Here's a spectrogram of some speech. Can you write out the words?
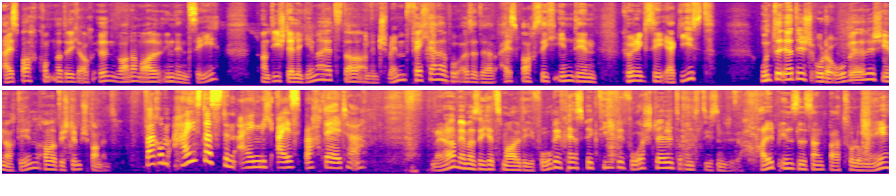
Eisbach kommt natürlich auch irgendwann einmal in den See. An die Stelle gehen wir jetzt, da an den Schwemmfächer, wo also der Eisbach sich in den Königssee ergießt. Unterirdisch oder oberirdisch, je nachdem, aber bestimmt spannend. Warum heißt das denn eigentlich Eisbach-Delta? Naja, wenn man sich jetzt mal die Vogelperspektive vorstellt und diesen Halbinsel St. Bartholomä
